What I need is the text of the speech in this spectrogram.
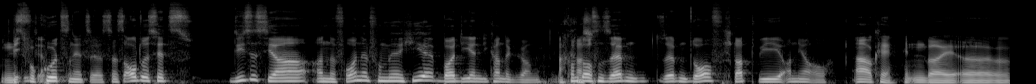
Bis vor kurzem jetzt erst. Das Auto ist jetzt dieses Jahr an eine Freundin von mir hier bei dir in die Kante gegangen. Ach, Kommt krass. aus demselben selben Dorf, Stadt wie Anja auch. Ah, okay. Hinten bei, äh,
